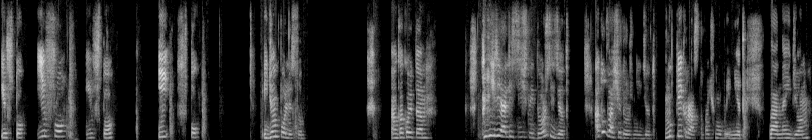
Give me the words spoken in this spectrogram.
И что? И что? И что? И что? Идем по лесу. А, Какой-то нереалистичный дождь идет. А тут вообще дождь не идет. Ну, прекрасно, почему бы и нет. Ладно, идем.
